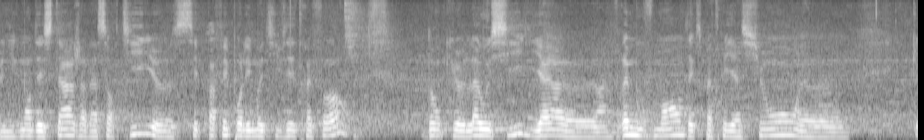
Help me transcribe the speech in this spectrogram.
uniquement des stages à la sortie, c'est pas fait pour les motiver très fort. Donc euh, là aussi, il y a euh, un vrai mouvement d'expatriation euh,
